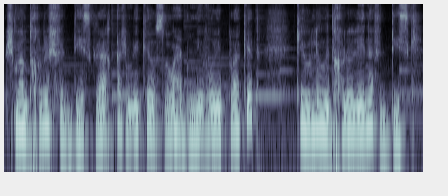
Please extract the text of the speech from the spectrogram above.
باش ما ندخلوش في ال disque. لحقاش ملي كيوصل واحد ال niveau les plaquettes كيوليو يدخلوا لينا في ال disque.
